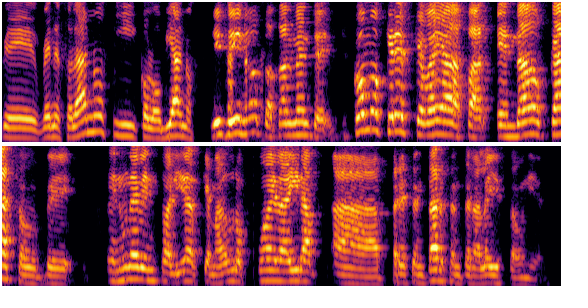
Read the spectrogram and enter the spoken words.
eh, venezolanos y colombianos. Sí, sí, no, totalmente. ¿Cómo crees que vaya a, en dado caso de, en una eventualidad que Maduro pueda ir a, a presentarse ante la ley estadounidense?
